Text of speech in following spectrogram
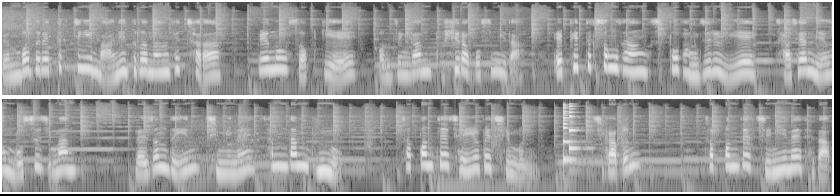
멤버들의 특징이 많이 드러나는 회차라 빼놓을 수 없기에 언젠간 보시라고 씁니다. 에피 특성상 스포 방지를 위해 자세한 내용은 못 쓰지만 레전드인 지민의 3단 분노 첫 번째 제이홉의 질문 지갑은? 첫 번째 지민의 대답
